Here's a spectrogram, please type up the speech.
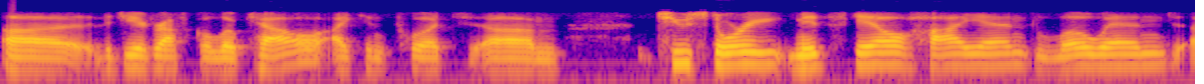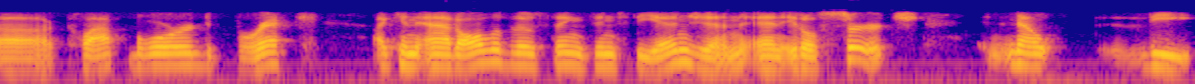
uh, the geographical locale. I can put um, two story, mid scale, high end, low end, uh, clapboard, brick. I can add all of those things into the engine and it'll search. Now, the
